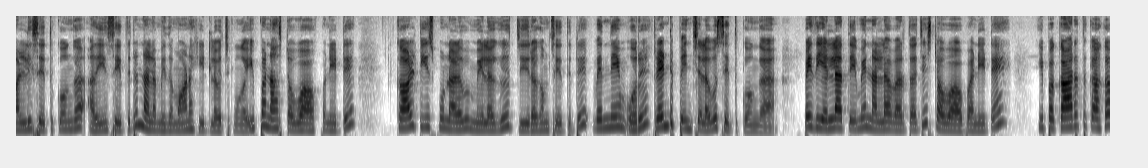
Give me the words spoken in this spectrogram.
மல்லி சேர்த்துக்கோங்க. அதையும் சேர்த்துட்டு நல்ல மிதமான ஹீட்டில் வச்சுக்கோங்க. இப்போ நான் ஸ்டவ்வை ஆஃப் பண்ணிவிட்டு கால் டீஸ்பூன் அளவு மிளகு ஜீரகம் சேர்த்துட்டு வெந்தயம் ஒரு ரெண்டு பெஞ்ச் அளவு சேர்த்துக்கோங்க. இப்போ இது எல்லாத்தையுமே நல்லா வறுத்தாச்சு ஸ்டவ் ஆஃப் பண்ணிவிட்டேன் இப்போ காரத்துக்காக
